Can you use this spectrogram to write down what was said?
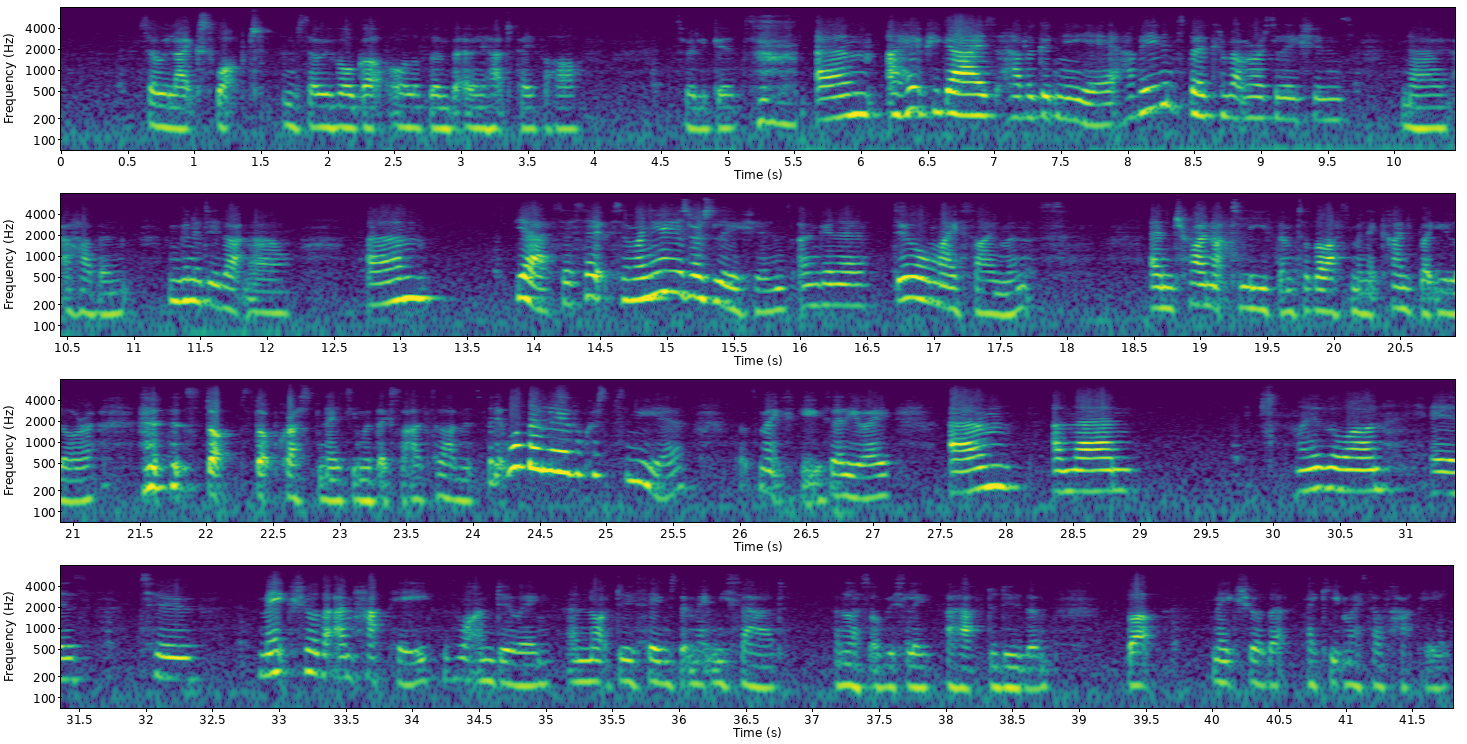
So we like swapped, and so we've all got all of them, but only had to pay for half. It's really good. um, I hope you guys have a good new year. Have I even spoken about my resolutions? No, I haven't. I'm going to do that now. Um, yeah, so, so, so my New Year's resolutions, I'm going to do all my assignments and try not to leave them till the last minute, kind of like you, Laura. stop, stop procrastinating with assignments. But it was only over Christmas and New Year. That's my excuse, anyway. Um, and then my other one is to make sure that I'm happy with what I'm doing and not do things that make me sad, unless obviously I have to do them. But make sure that I keep myself happy.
